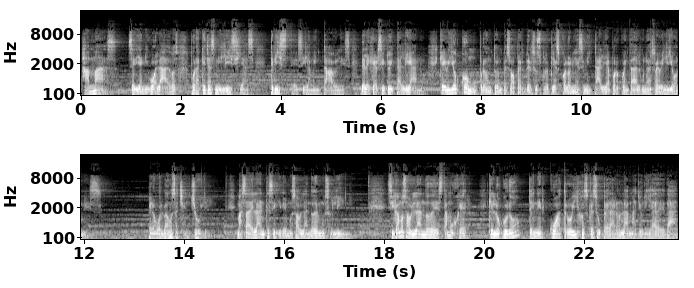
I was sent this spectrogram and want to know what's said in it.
jamás serían igualados por aquellas milicias tristes y lamentables del ejército italiano, que vio cómo pronto empezó a perder sus propias colonias en Italia por cuenta de algunas rebeliones. Pero volvamos a Chanchuli. Más adelante seguiremos hablando de Mussolini. Sigamos hablando de esta mujer que logró tener cuatro hijos que superaron la mayoría de edad.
